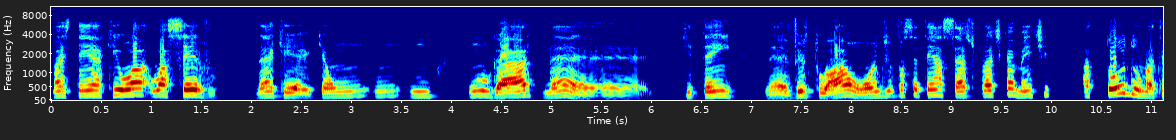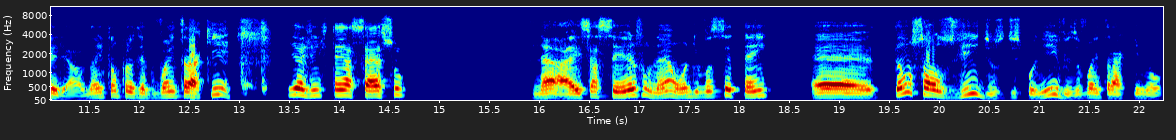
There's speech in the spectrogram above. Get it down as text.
mas tem aqui o, o acervo, né, que, que é um, um, um lugar né, é, que tem né, virtual, onde você tem acesso praticamente a todo o material. Né? Então, por exemplo, vou entrar aqui e a gente tem acesso né, a esse acervo, né, onde você tem é, não só os vídeos disponíveis, eu vou entrar aqui no,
